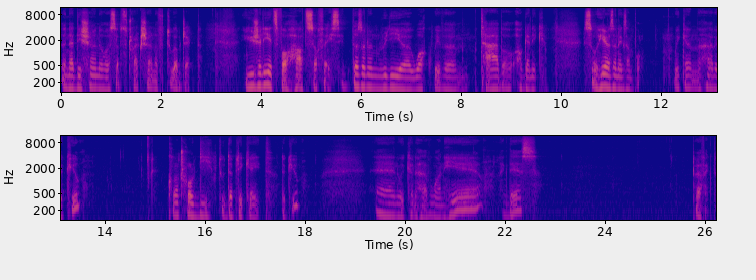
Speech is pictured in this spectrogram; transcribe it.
an addition or a subtraction of two objects. Usually it's for hard surface. It doesn't really uh, work with um, tab or organic. So here's an example. We can have a cube. Control D to duplicate the cube. And we can have one here like this. Perfect.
